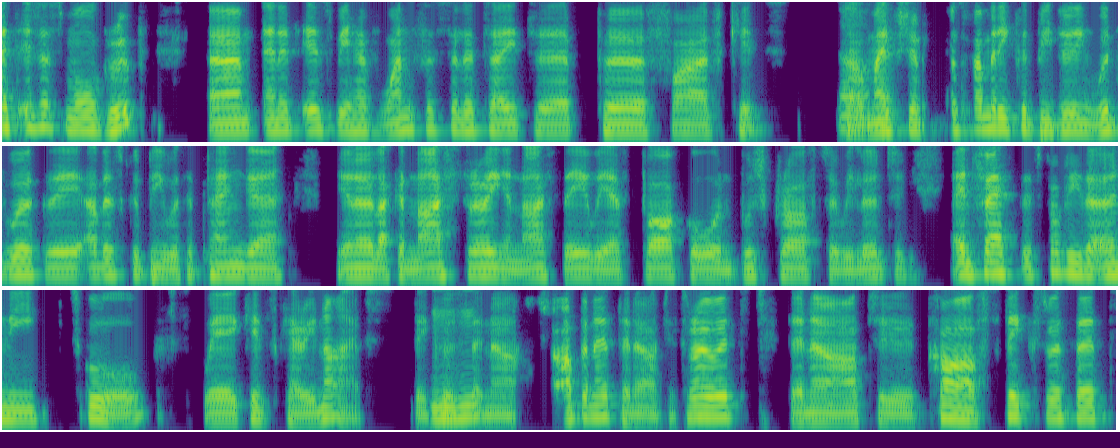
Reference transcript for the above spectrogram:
it is a small group. Um, and it is, we have one facilitator per five kids. So Oh, okay. make sure somebody could be doing woodwork there, others could be with a panga, you know, like a knife throwing a knife there. We have parkour and bushcraft. So we learn to, in fact, it's probably the only school where kids carry knives because Mhm. they know how to sharpen it, they know how to throw it, they know how to carve sticks with it.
